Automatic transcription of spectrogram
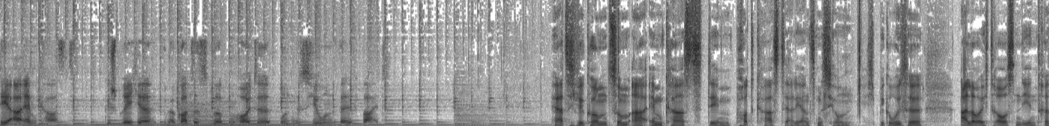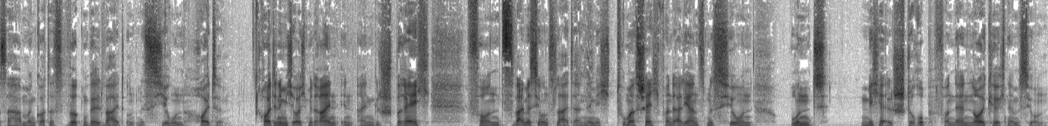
Der AM-Cast. Gespräche über Gottes Wirken heute und Mission weltweit. Herzlich willkommen zum AM-Cast, dem Podcast der Allianz Mission. Ich begrüße alle euch draußen, die Interesse haben an Gottes Wirken weltweit und Mission heute. Heute nehme ich euch mit rein in ein Gespräch von zwei Missionsleitern, nämlich Thomas Schech von der Allianz Mission und Michael Strupp von der Neukirchner Mission.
